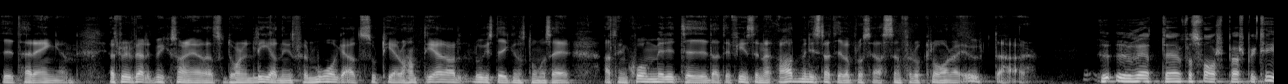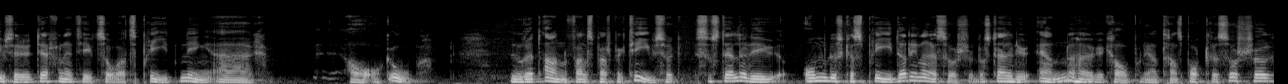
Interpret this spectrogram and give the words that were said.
i terrängen. Jag tror det är väldigt mycket snarare att alltså, du har en ledningsförmåga att sortera och hantera logistiken som Thomas säger. Att den kommer i tid, att det finns den administrativa processen för att klara ut det här. Ur ett eh, försvarsperspektiv så är det definitivt så att spridning är A och O. Ur ett anfallsperspektiv så, så ställer det ju, om du ska sprida dina resurser, då ställer det ju ännu högre krav på dina transportresurser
